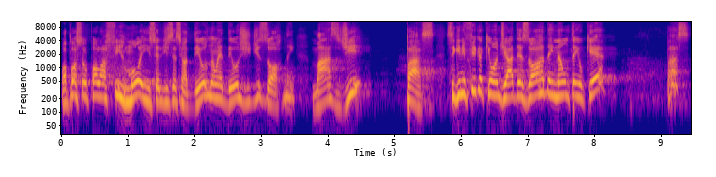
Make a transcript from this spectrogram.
O apóstolo Paulo afirmou isso, ele disse assim: ó, Deus não é Deus de desordem, mas de paz. Significa que onde há desordem não tem o quê? Paz.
